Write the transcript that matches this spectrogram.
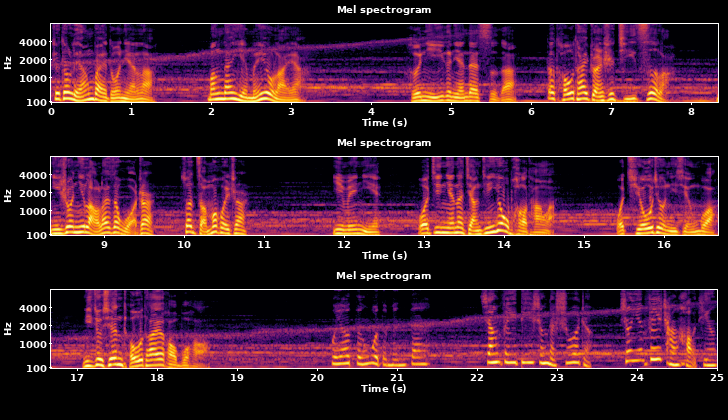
这都两百多年了。蒙丹也没有来呀。和你一个年代死的，都投胎转世几次了？你说你老赖在我这儿，算怎么回事？因为你，我今年的奖金又泡汤了。我求求你行不？你就先投胎好不好？我要等我的门丹。香妃低声的说着，声音非常好听，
